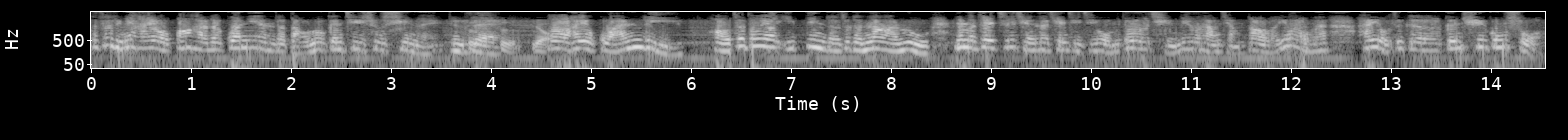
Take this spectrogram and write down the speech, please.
那这里面还有包含了观念的导入跟技术性哎，对不对？是，是有。呃，还有管理好，这都要一并的这个纳入。那么在之前的前几集，我们都有请秘书长讲到了，因为我们还有这个跟区公所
